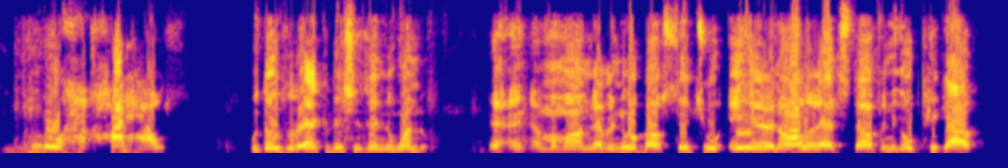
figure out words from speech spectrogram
little hot house with those little air conditioners in the window and, and my mom never knew about central air and all of that stuff, and to go pick out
